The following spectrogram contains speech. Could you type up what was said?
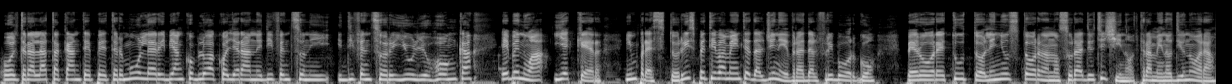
Oltre all'attaccante Peter Muller, i bianco-blu accoglieranno i difensori, i difensori Giulio Honka e Benoit Jecker, in prestito rispettivamente dal Ginevra e dal Friburgo. Per ora è tutto, le news tornano su Radio Ticino tra meno di un'ora.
